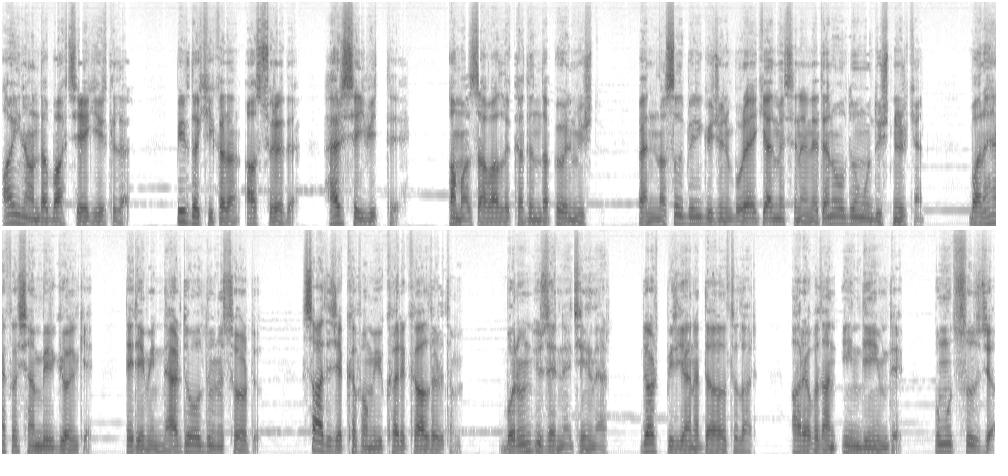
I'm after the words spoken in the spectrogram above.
aynı anda bahçeye girdiler. Bir dakikadan az sürede her şey bitti. Ama zavallı kadın da ölmüştü. Ben nasıl bir gücün buraya gelmesine neden olduğumu düşünürken bana yaklaşan bir gölge dedemin nerede olduğunu sordu. Sadece kafamı yukarı kaldırdım. Bunun üzerine cinler dört bir yana dağıldılar. Arabadan indiğimde umutsuzca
